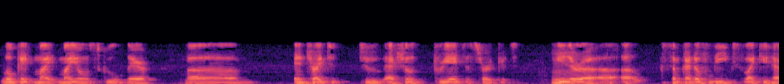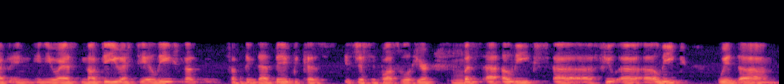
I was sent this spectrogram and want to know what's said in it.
locate my my own school there, um, and try to to actually create a circuit Mm. either a, a, a some kind of leagues like you have in in US, not the USTA leagues, not something that big because it's just impossible here, Mhm. but uh, a leagues uh, a few uh, a league with um,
